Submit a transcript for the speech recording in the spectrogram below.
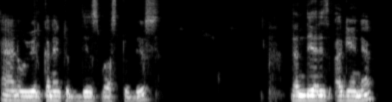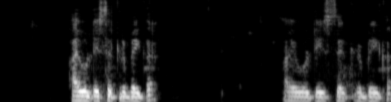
and we will connect this bus to this. Then there is again a high voltage circuit breaker. High voltage circuit breaker.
